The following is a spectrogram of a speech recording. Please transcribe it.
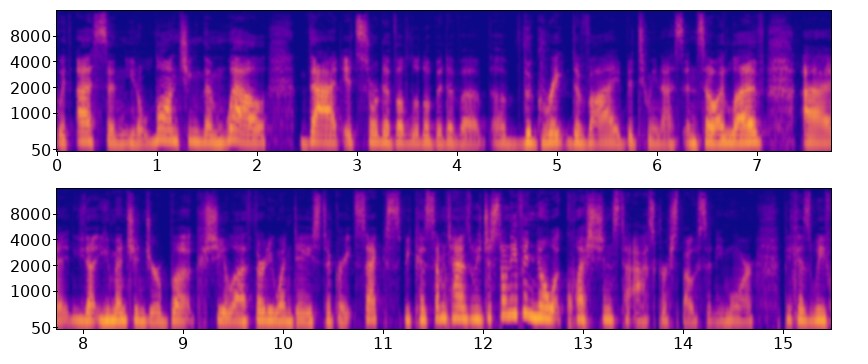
with us, and you know, launching them well. That it's sort of a little bit of a of the great divide between us. And so I love uh, that you mentioned your book, Sheila, Thirty One Days to Great Sex, because sometimes we just don't even know what questions to ask our spouse anymore because we've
